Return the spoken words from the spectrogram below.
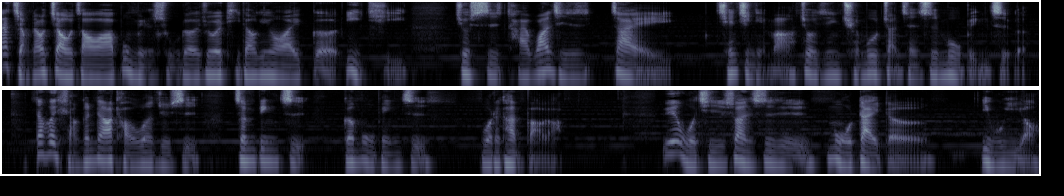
那讲到教招啊，不免俗的就会提到另外一个议题，就是台湾其实在前几年嘛，就已经全部转成是募兵制了。但会想跟大家讨论就是征兵制跟募兵制，我的看法啦。因为我其实算是末代的义务役哦，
